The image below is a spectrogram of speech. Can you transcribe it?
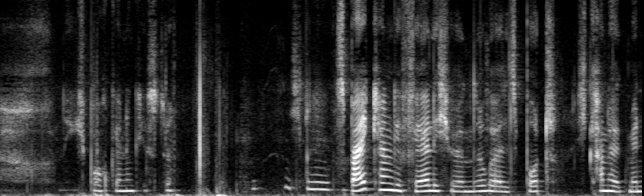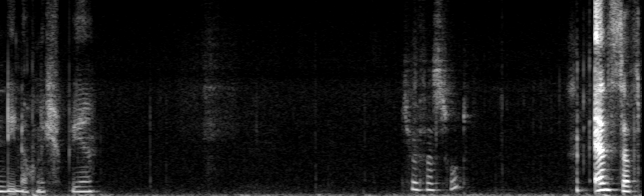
Ach, nee, ich brauche keine Kiste. Ich bin ein Spike kann gefährlich werden, sogar als Bot. Ich kann halt Mandy noch nicht spielen. Ich bin fast tot. Ernsthaft.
